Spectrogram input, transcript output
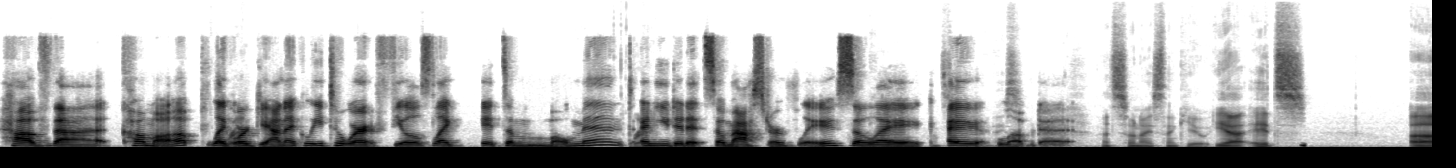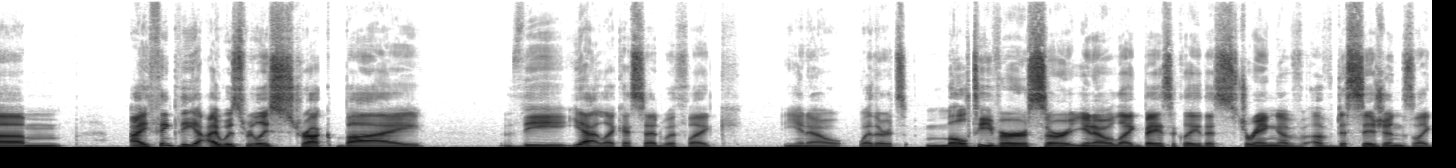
have that come up like right. organically to where it feels like it's a moment right. and you did it so masterfully. So like so I nice. loved it. That's so nice. Thank you. Yeah, it's um I think the I was really struck by the yeah, like I said with like you know whether it's multiverse or you know like basically the string of, of decisions like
